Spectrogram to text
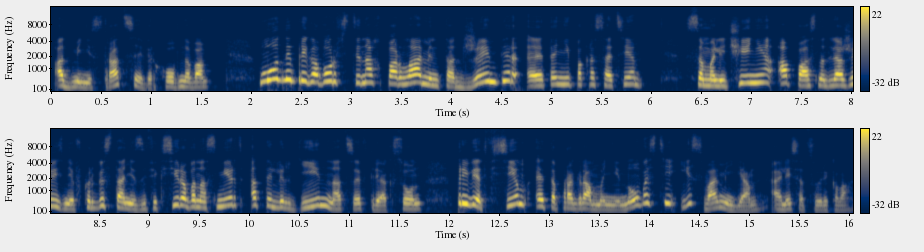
Администрация Верховного. Модный приговор в стенах парламента «Джемпер» – это не по красоте. Самолечение опасно для жизни. В Кыргызстане зафиксирована смерть от аллергии на цефтриаксон. Привет всем, это программа «Не новости» и с вами я, Олеся Цурикова.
